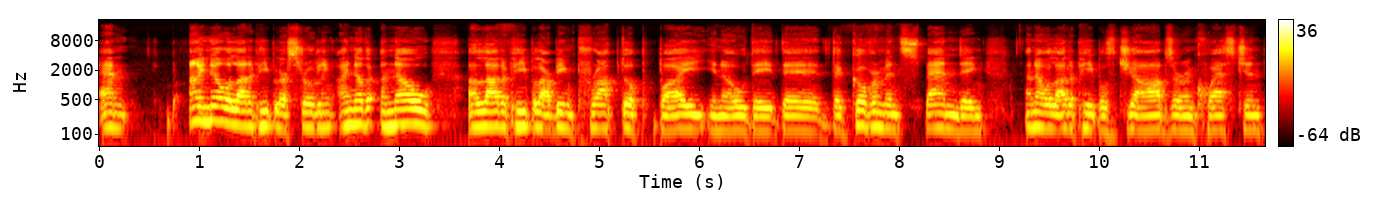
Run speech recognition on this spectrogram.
Um, I know a lot of people are struggling. I know that I know a lot of people are being propped up by you know the the the government spending. I know a lot of people's jobs are in question.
